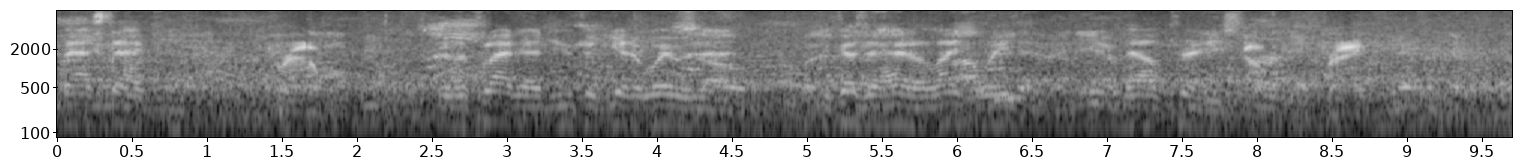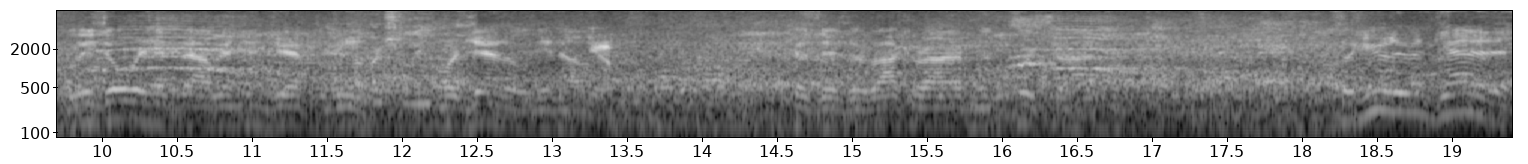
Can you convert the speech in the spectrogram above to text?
fast action. Incredible. With a flathead, you could get away with that because it had a lightweight valve train. Oh, right. Well, these overhead valve engines, you have to be more gentle, you know, Yep. because there's a rocker arm and a push arm. So you live in Canada.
